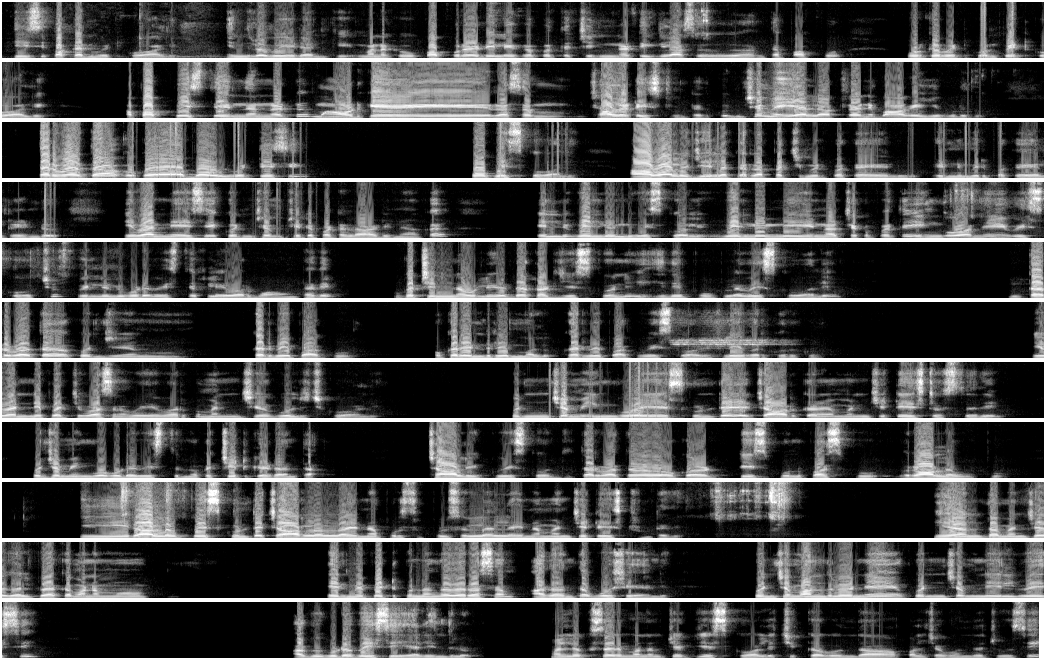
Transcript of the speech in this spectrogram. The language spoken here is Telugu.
తీసి పక్కన పెట్టుకోవాలి ఇందులో వేయడానికి. మనకు పప్పు రెడీ లేకపోతే చిన్న టీ గ్లాసు అంత పప్పు ఉడకబెట్టుకొని పెట్టుకోవాలి. ఆ పప్పు వేస్తే ఏందన్నట్టు మామిడికాయ రసం చాలా టేస్ట్ ఉంటుంది. కొంచెం వేయాలి అట్లానే బాగా వేయకూడదు. తర్వాత ఒక బౌల్ పెట్టేసి పోపు వేసుకోవాలి. ఆవాలు జీలకర్ర పచ్చిమిరపకాయలు ఎండుమిరపకాయలు రెండు ఇవన్నీ వేసి కొంచెం చిటపటలాడినాక వెల్లు వెల్లుల్లి వేసుకోవాలి. వెల్లుల్లి నచ్చకపోతే ఇంగువనే వేసుకోవచ్చు. వెల్లుల్లి కూడా వేస్తే ఫ్లేవర్ బాగుంటుంది. ఒక చిన్న ఉల్లిగడ్డ కట్ చేసుకొని ఇదే పోపులో వేసుకోవాలి. తర్వాత కొంచెం కరివేపాకు ఒక రెండు రెమ్మలు కరివేపాకు వేసుకోవాలి ఫ్లేవర్ కొరకు. ఇవన్నీ పచ్చివాసన పోయే వరకు మంచిగా గొలుచుకోవాలి. కొంచెం ఇంగువ వేసుకుంటే చారు మంచి టేస్ట్ వస్తుంది. కొంచెం ఇంగువ కూడా వేస్తున్నాం ఒక చిటికెడంతా. చాలా ఎక్కువ వేసుకోవద్దు. తర్వాత ఒక టీ స్పూన్ పసుపు రాళ్ళ ఉప్పు. ఈ రాళ్ళ ఉప్పు వేసుకుంటే చారులలో అయినా పులుసు పులుసులలో అయినా మంచి టేస్ట్ ఉంటుంది. ఇదంతా మంచిగా కలిపాక మనము ఎదిమి పెట్టుకున్నాం కదా రసం అదంతా పోసేయాలి. కొంచెం అందులోనే కొంచెం నీళ్ళు వేసి అవి కూడా వేసేయాలి ఇందులో. మళ్ళీ ఒకసారి మనం చెక్ చేసుకోవాలి. చిక్కగా ఉందా పలచగా ఉందా చూసి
